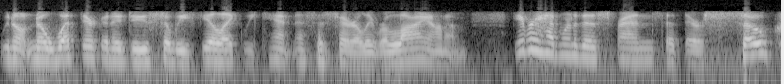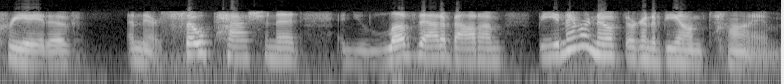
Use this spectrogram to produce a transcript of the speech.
We don't know what they're going to do, so we feel like we can't necessarily rely on them. Have you ever had one of those friends that they're so creative and they're so passionate and you love that about them, but you never know if they're going to be on time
